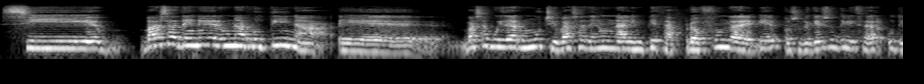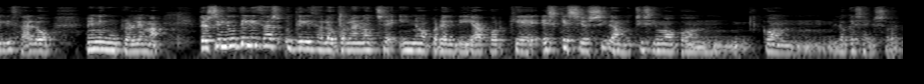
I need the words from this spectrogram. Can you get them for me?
si vas a tener una rutina, eh, vas a cuidar mucho y vas a tener una limpieza profunda de piel, pues si lo quieres utilizar, utilízalo, no hay ningún problema. Pero si lo utilizas, utilízalo por la noche y no por el día, porque es que se oxida muchísimo con, lo que es el sol.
